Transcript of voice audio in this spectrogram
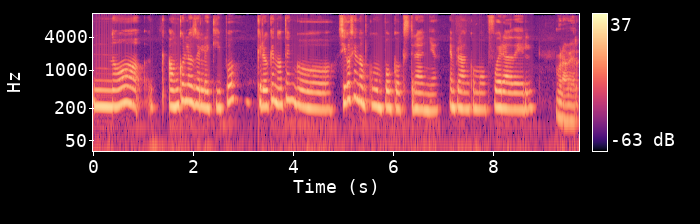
no, aún con los del equipo, creo que no tengo, sigo siendo como un poco extraña, en plan como fuera del... Bueno, a ver,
